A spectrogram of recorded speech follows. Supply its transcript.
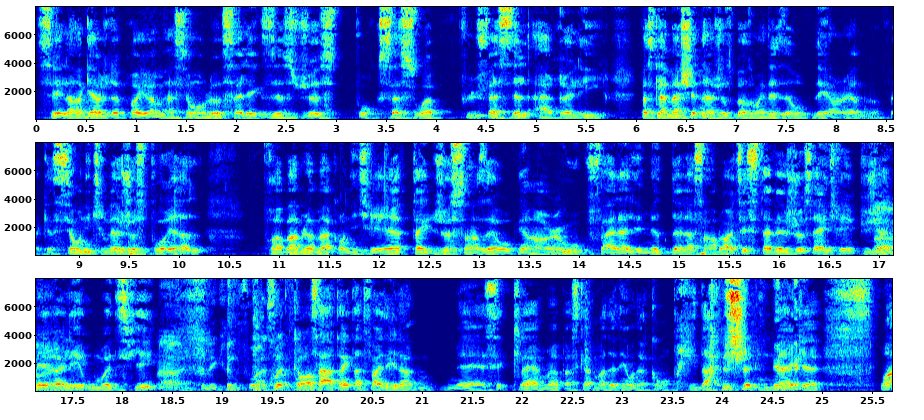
ces langages de programmation-là, ça existe juste pour que ça soit plus facile à relire. Parce que la machine a juste besoin des 0 et des 1 N. là. Fait que si on écrivait juste pour elle, probablement qu'on écrirait peut-être juste en 0 et en 1 ou à la limite de l'assembleur. Tu sais, si t'avais juste à écrire puis Ben jamais ouais. relire ou modifier, Ah, tu l'écris une fois. pourquoi te casser la tête à te faire des lang- Mais c'est clairement parce qu'à un moment donné, on a compris dans le cheminement que ouais,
